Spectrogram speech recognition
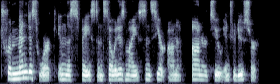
tremendous work in this space. And so it is my sincere honor, honor to introduce her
